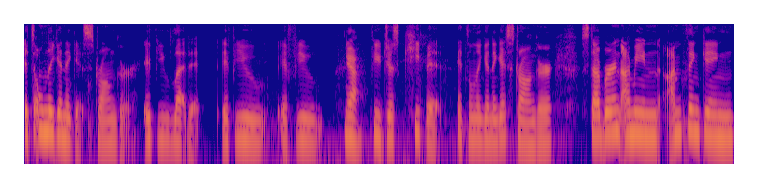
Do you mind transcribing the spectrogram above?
it's only going to get stronger if you let it. If you if you Yeah. if you just keep it it's only going to get stronger. Stubborn i mean i'm thinking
